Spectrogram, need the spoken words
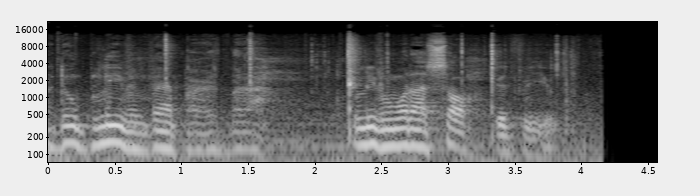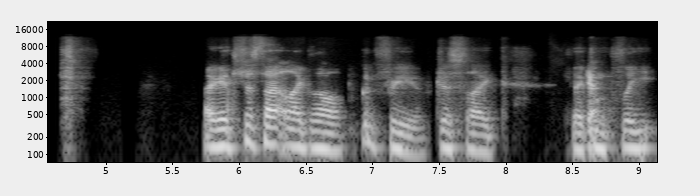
I don't believe in vampires, but I believe in what I saw. Good for you. Like it's just that like little good for you, just like the complete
